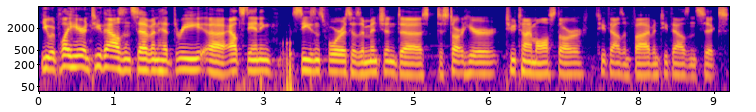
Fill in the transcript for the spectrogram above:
He would play here in 2007, had three uh, outstanding seasons for us, as I mentioned, uh, to start here, two time All Star, 2005 and 2006.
